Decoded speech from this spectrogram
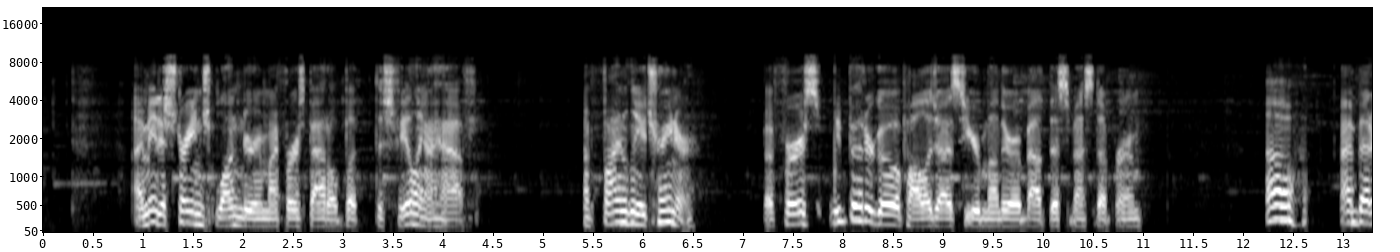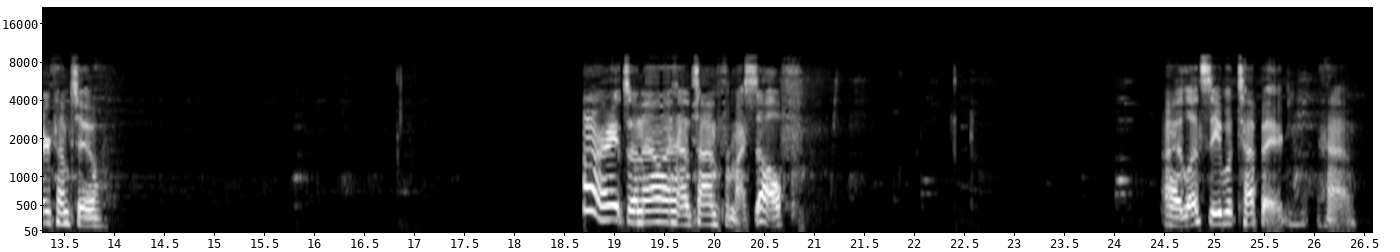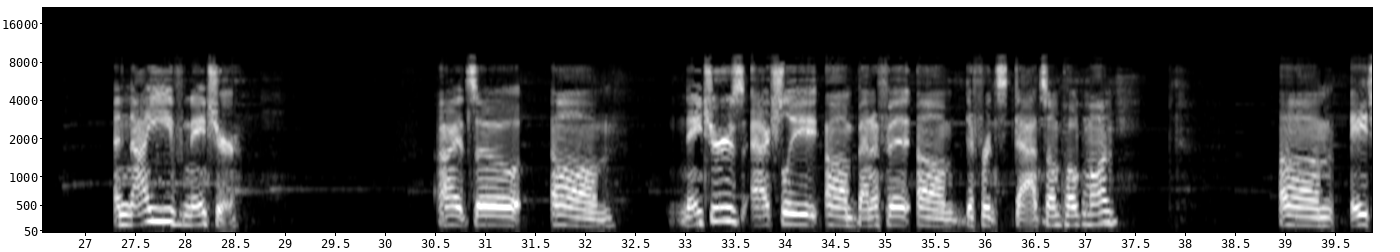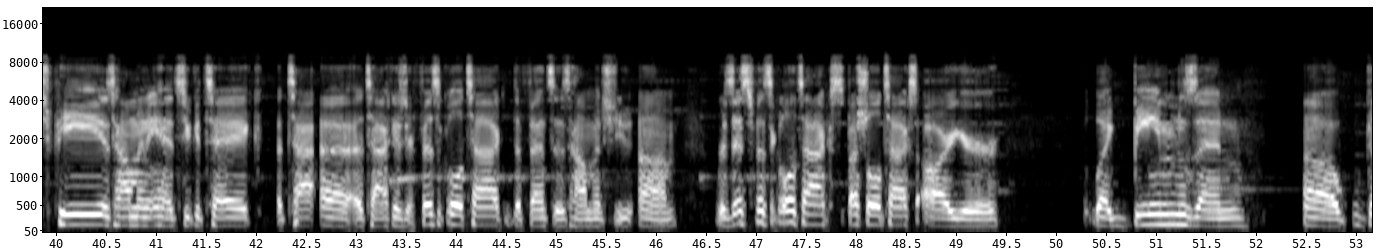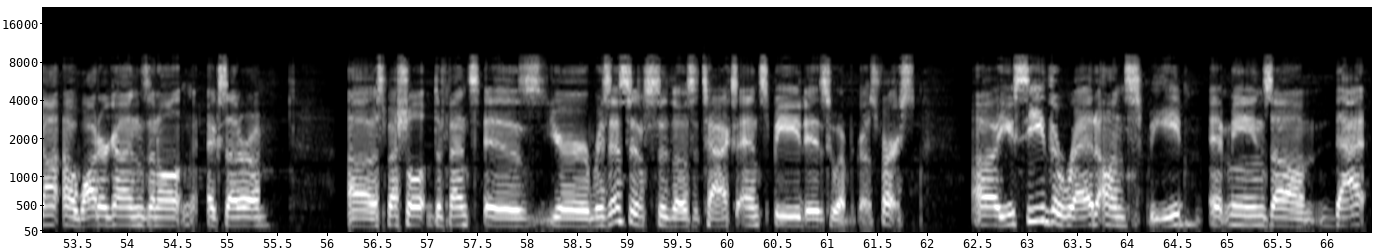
I made a strange blunder in my first battle, but this feeling I have. I'm finally a trainer. But first, we better go apologize to your mother about this messed up room. Oh, I better come too. Alright, so now I have time for myself. Alright, let's see what Tepig have. A naive nature. Alright, so, um, natures actually um, benefit um, different stats on Pokemon. Um, HP is how many hits you could take. Attack uh, attack is your physical attack. Defense is how much you um, resist physical attacks. Special attacks are your like beams and uh, uh, water guns and all, etc. Uh, special defense is your resistance to those attacks, and speed is whoever goes first. Uh, you see the red on speed. It means um, that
